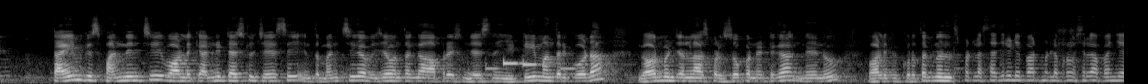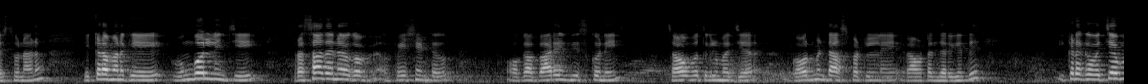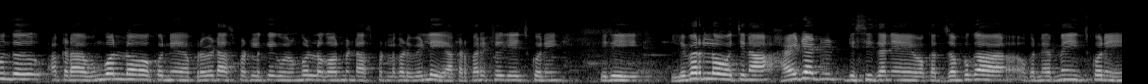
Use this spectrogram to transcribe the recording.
టైంకి స్పందించి వాళ్ళకి అన్ని టెస్టులు చేసి ఇంత మంచిగా విజయవంతంగా ఆపరేషన్ చేసిన ఈ టీం అందరికి కూడా గవర్నమెంట్ జనరల్ హాస్పిటల్ సూపరింటెండెంట్గా నేను వాళ్ళకి కృతజ్ఞతలు హాస్పిటల్ సర్జరీ డిపార్ట్మెంట్లో ప్రొఫెసర్గా పనిచేస్తున్నాను. ఇక్కడ మనకి ఒంగోలు నుంచి ప్రసాద్ అనే ఒక పేషెంట్ ఒక భార్యను తీసుకొని చావుబతుకుల మధ్య గవర్నమెంట్ హాస్పిటల్ని రావటం జరిగింది. ఇక్కడికి వచ్చే ముందు అక్కడ ఒంగోలులో కొన్ని ప్రైవేట్ హాస్పిటల్కి ఒంగోలులో గవర్నమెంట్ హాస్పిటల్ కూడా వెళ్ళి అక్కడ పరీక్షలు చేయించుకొని ఇది లివర్లో వచ్చిన హైడెడ్ డిసీజ్ అనే ఒక జబ్బుగా ఒక నిర్ణయించుకొని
